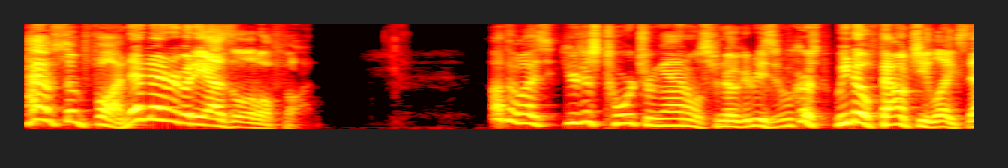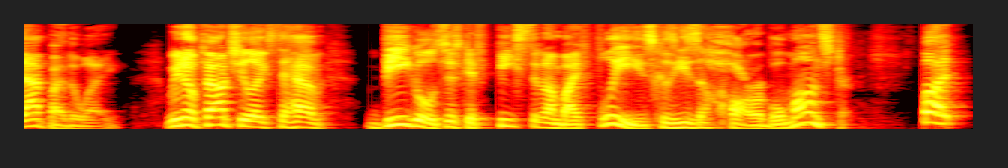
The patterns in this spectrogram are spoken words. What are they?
Have some fun. And everybody has a little fun. Otherwise, you're just torturing animals for no good reason. Of course, we know Fauci likes that, by the way. We know Fauci likes to have beagles just get feasted on by fleas because he's a horrible monster. But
